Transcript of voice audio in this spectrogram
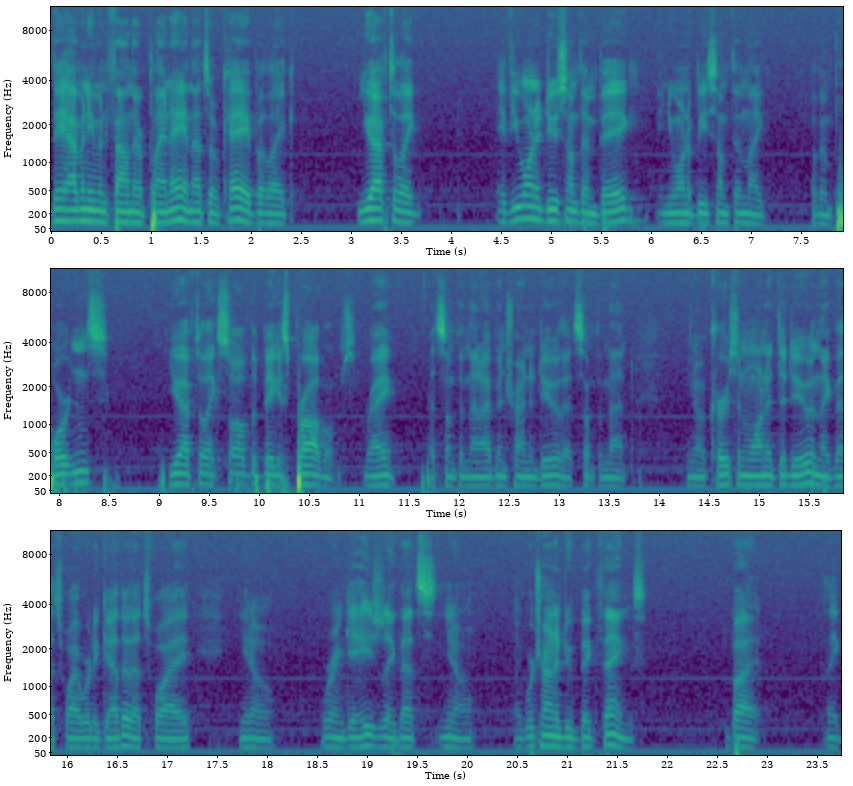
they haven't even found their plan A and that's okay, but like you have to like if you want to do something big and you want to be something like of importance, you have to like solve the biggest problems, right? That's something that I've been trying to do. That's something that you know Kirsten wanted to do, and like that's why we're together. That's why you know we're engaged like that's you know like we're trying to do big things. But like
